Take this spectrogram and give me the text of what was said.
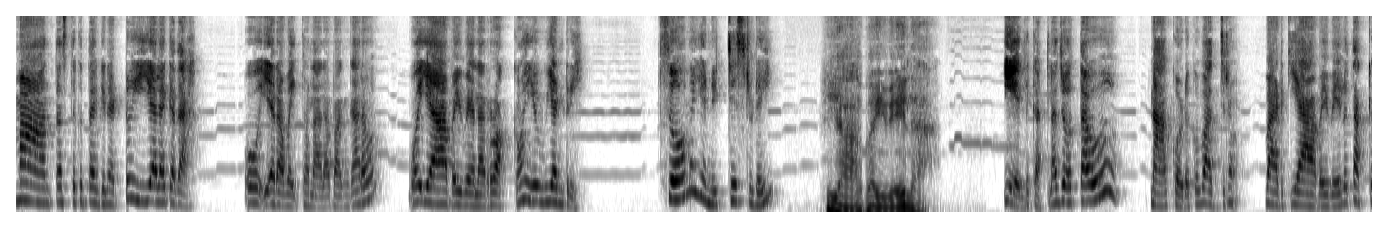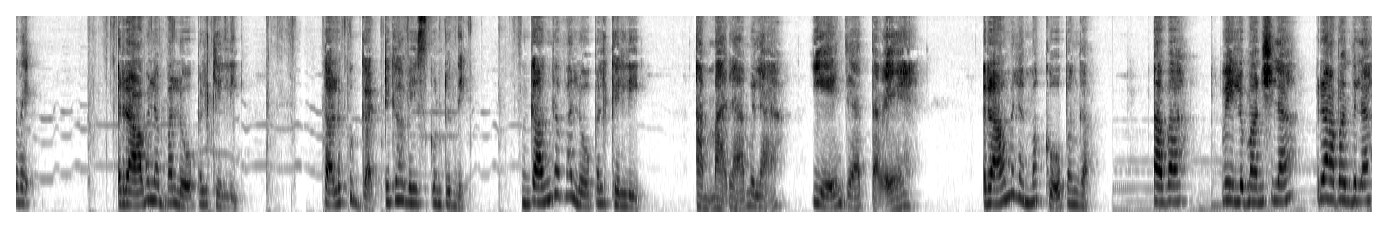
మా అంతస్తుకు తగినట్టు ఇయ్యాలే కదా. ఓ ఇరవై తులాల బంగారం ఓ యాభై వేల రొక్కం ఇవ్వండ్రి. సోమయ్య నిశ్చేష్టుడై యాభై వేల? ఎందుకట్లా చూస్తావు? నా కొడుకు వజ్రం. వాడికి యాభై వేలు తక్కువే. రాములమ్మ లోపలికెళ్ళి తలుపు గట్టిగా వేసుకుంటుంది. గంగవ్వ లోపలికెళ్ళి అమ్మా రాముల ఏం చేస్తావే? రాములమ్మ కోపంగా అవ్వా వీళ్ళు మనుషులా? రాబందులా?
